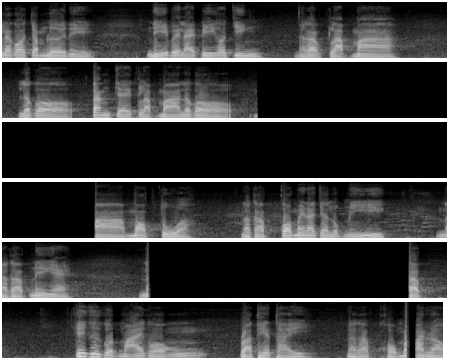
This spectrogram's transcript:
แล้วก็จำเลยนี่หนีไปหลายปีก็จริงนะครับ กลับมาแล้วก็ตั้งใจกลับมาแล้วก็มามอบตัวนะครับ ก็ไม่น่าจะหลบหนีอีกนะครับ นี่ไงนะครับนี่คือกฎหมายของประเทศไทยนะครับของบ้านเรา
